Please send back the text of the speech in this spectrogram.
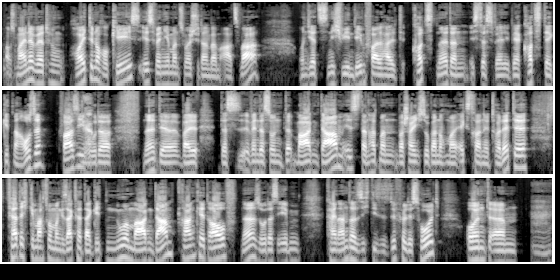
aus meiner Wertung heute noch okay ist, ist, wenn jemand zum Beispiel dann beim Arzt war und jetzt nicht wie in dem Fall halt kotzt, ne, dann ist das, wer, wer kotzt, der geht nach Hause, quasi ja. oder ne, der, weil das, wenn das so ein Magen-Darm ist, dann hat man wahrscheinlich sogar noch mal extra eine Toilette fertig gemacht, wo man gesagt hat, da geht nur Magen-Darm-Kranke drauf, ne, so dass eben kein anderer sich diese Syphilis holt und ähm, mhm.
